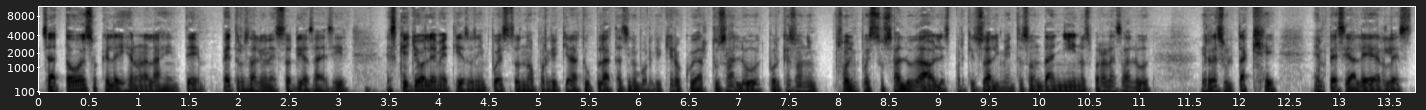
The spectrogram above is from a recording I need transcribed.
O sea, todo eso que le dijeron a la gente, Petro salió en estos días a decir, es que yo le metí esos impuestos no porque quiera tu plata, sino porque quiero cuidar tu salud, porque son, son impuestos saludables, porque esos alimentos son dañinos para la salud. Y resulta que empecé a leerles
